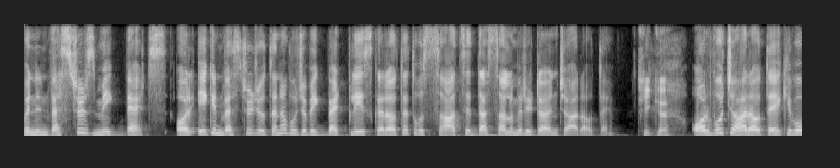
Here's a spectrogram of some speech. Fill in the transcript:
when investors make bets और एक इन्वेस्टर जो होता है ना वो जब एक बेट प्लेस कर रहा होता है तो वो सात से दस सालों में रिटर्न चाह रहा होता है ठीक है और वो चाह रहा होता है कि वो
